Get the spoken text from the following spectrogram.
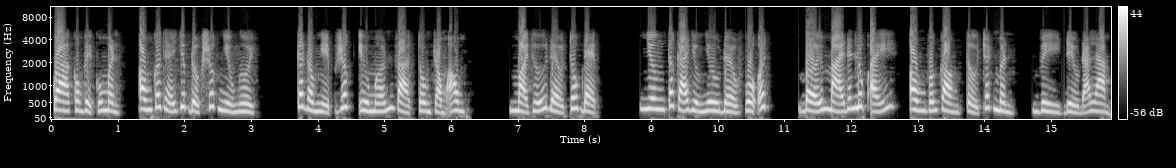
Qua công việc của mình, ông có thể giúp được rất nhiều người. Các đồng nghiệp rất yêu mến và tôn trọng ông. Mọi thứ đều tốt đẹp. Nhưng tất cả dường như đều vô ích, bởi mãi đến lúc ấy, ông vẫn còn tự trách mình vì điều đã làm.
